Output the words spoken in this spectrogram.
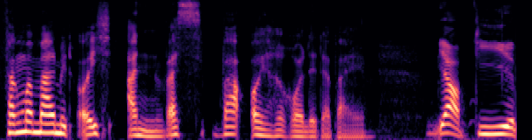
Fangen wir mal mit euch an. Was war eure Rolle dabei? Ja, die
